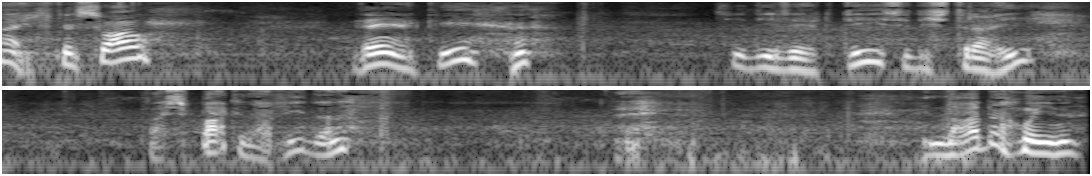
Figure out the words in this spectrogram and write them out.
Aí, pessoal, vem aqui, né? se divertir, se distrair. Faz parte da vida, né? É. E nada ruim, né?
